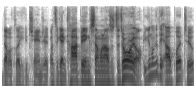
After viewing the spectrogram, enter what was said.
Double click, you can change it. Once again, copying someone else's tutorial. You can look at the output, too.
